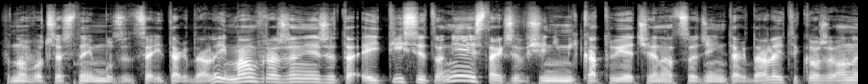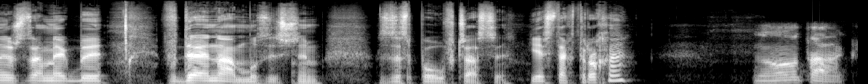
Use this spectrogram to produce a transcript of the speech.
w nowoczesnej muzyce i tak dalej. Mam wrażenie, że te 80sy to nie jest tak, że wy się nimi katujecie na co dzień i tak dalej, tylko że one już są jakby w DNA muzycznym zespołów czasy. Jest tak trochę? No tak,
